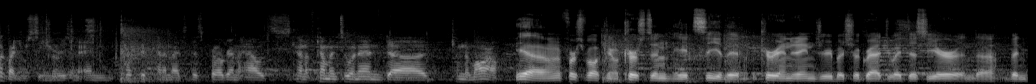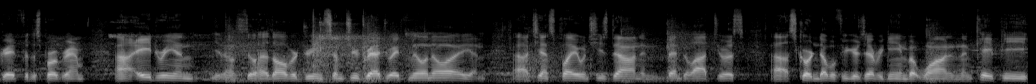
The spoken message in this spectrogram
talk about your seniors and, and what they've kind of meant to this program and how it's kind of coming to an end uh, come tomorrow. Yeah, I mean, first of all, you know, Kirsten, to see the career-ending injury, but she'll graduate this year and uh, been great for this program. Uh, Adrienne, you know, still has all of her dreams come true, graduate from Illinois and uh, a chance to play when she's done and meant a lot to us. Uh, scored in double figures every game but one, and then KP,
